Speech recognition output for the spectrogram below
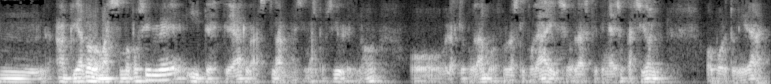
Mm, ampliarlo lo máximo posible y testear las, las máximas posibles, ¿no? O las que podamos, o las que podáis, o las que tengáis ocasión, oportunidad.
